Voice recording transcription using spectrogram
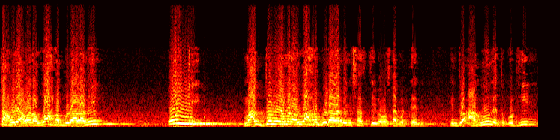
তাহলে আমার আল্লাহ রাব্বুল আলমিন ওই মাধ্যমে আমার আল্লাহ রাব্বুল আলমিন শাস্তির ব্যবস্থা করতেন। কিন্তু আগুন এত কঠিন,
